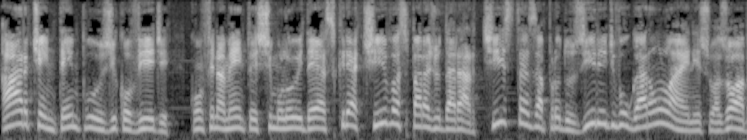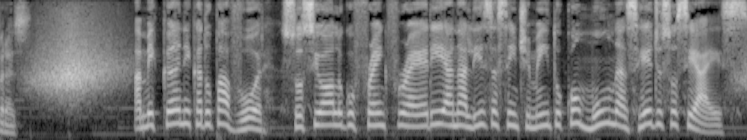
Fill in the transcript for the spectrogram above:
Arte em tempos de Covid. Confinamento estimulou ideias criativas para ajudar artistas a produzir e divulgar online suas obras. A mecânica do pavor. Sociólogo Frank Freddy analisa sentimento comum nas redes sociais.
